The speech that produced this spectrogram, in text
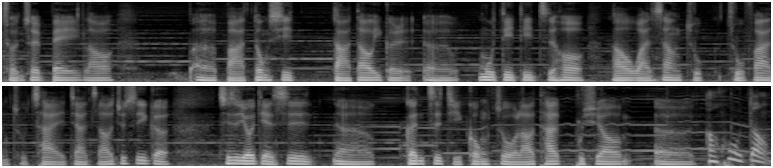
纯粹背，然后呃把东西打到一个呃目的地之后，然后晚上煮煮饭煮菜这样子，然后就是一个其实有点是呃跟自己工作，然后他不需要呃哦互动，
